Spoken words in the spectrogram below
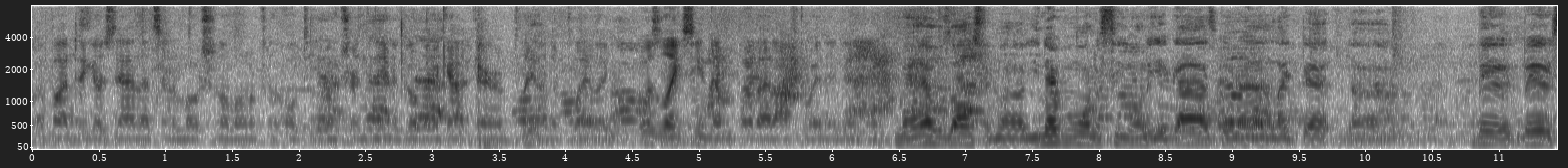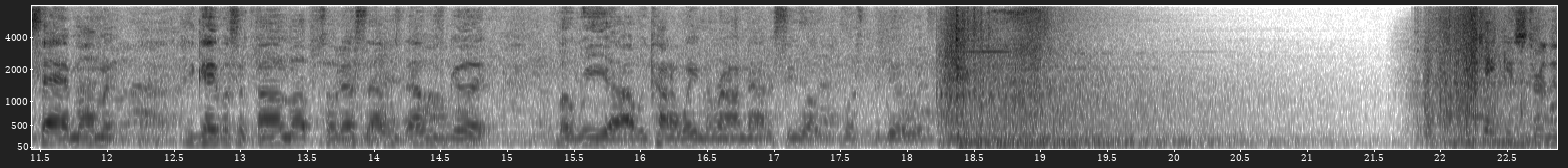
Avonte goes down. That's an emotional moment for the whole team. I'm sure. And they had to go back out there and play another play. Like, what was it like seeing them pull that off the way they did? Man, that was awesome. Uh, you never want to see one of your guys go down like that. Uh, very, very sad moment. Uh, he gave us a thumb up, so that's that was that was good. But we uh, we kind of waiting around now to see what what's the deal with it. Us through the,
